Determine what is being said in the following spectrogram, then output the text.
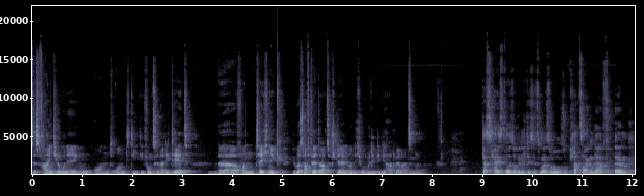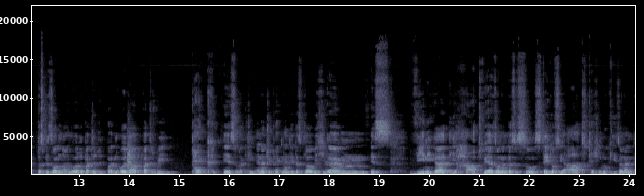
das Feintuning und, und die, die Funktionalität mhm. äh, von Technik über Software darzustellen und nicht unbedingt in die Hardware reinzubringen. Das heißt also, wenn ich das jetzt mal so, so platt sagen darf, ähm, das Besondere an, eure Batterie, an eurer Batterie Pack ist, oder Clean Energy Pack nennt ihr das, glaube ich, ja. ähm, ist weniger die Hardware, sondern das ist so State-of-the-Art-Technologie, sondern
